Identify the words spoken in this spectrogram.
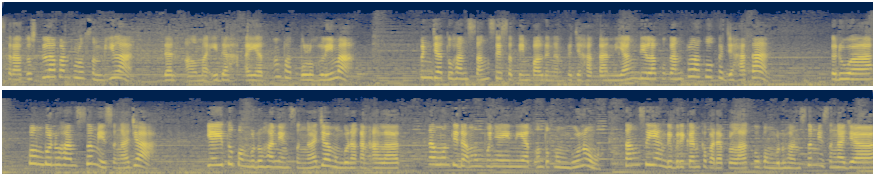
189 dan Al-Maidah ayat 45 penjatuhan sanksi setimpal dengan kejahatan yang dilakukan pelaku kejahatan. Kedua, pembunuhan semi sengaja, yaitu pembunuhan yang sengaja menggunakan alat namun tidak mempunyai niat untuk membunuh. Sanksi yang diberikan kepada pelaku pembunuhan semi sengaja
